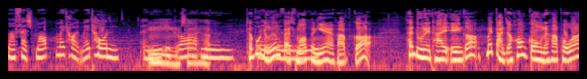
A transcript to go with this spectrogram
มาแฟชม็อบไม่ถอยไม่ทน อันนี้อีกรอบนึงถ้าพูดถึงเรื่องแฟชม็อบอย่างเงี้ยครับ ก็ ถ้าดูในไทยเองก็ไม่ต่างจากฮ่องกงนะครับ เพราะว่า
